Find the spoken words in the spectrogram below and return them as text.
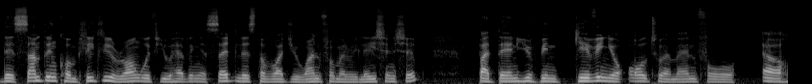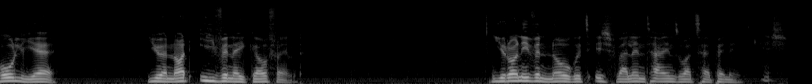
there's something completely wrong with you having a set list of what you want from a relationship, but then you've been giving your all to a man for a whole year. You are not even a girlfriend. You don't even know with ish Valentine's what's happening. Ish.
